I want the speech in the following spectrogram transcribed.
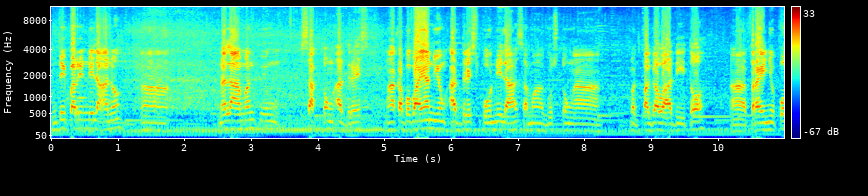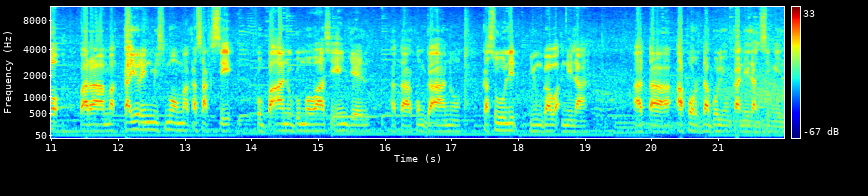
Hindi pa rin nila ano, ah, nalaman yung saktong address. Mga kababayan, yung address po nila sa mga gustong ah, magpagawa dito, ah, try nyo po para kayo rin mismo makasaksi kung paano gumawa si Angel at ah, kung gaano kasulit yung gawa nila at ah, affordable yung kanilang singil.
